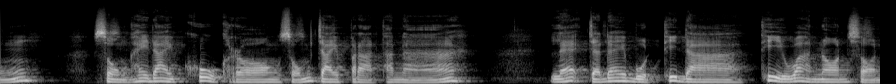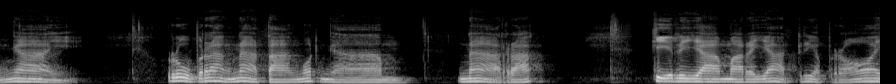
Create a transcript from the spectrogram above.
งส์ ส่งให้ได้คู่ครองสมใจปรารถนา และจะได้บุตรธิดาที่ว่านอนสอนง่าย รูปร่างหน้าตางดงาม น่ารัก กิริยามารยาทเรียบร้อย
